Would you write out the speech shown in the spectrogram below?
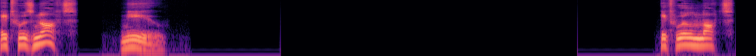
It was not new. It will not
